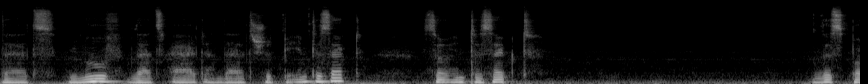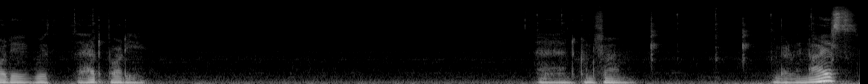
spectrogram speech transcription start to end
That's remove that's add and that should be intersect. So intersect this body with that body. And confirm. Very nice.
